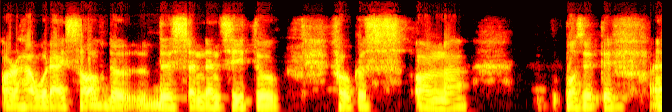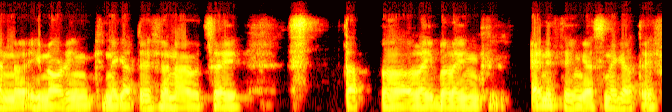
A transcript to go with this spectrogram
or how would I solve the this tendency to focus on uh, positive and ignoring negative? And I would say stop uh, labeling anything as negative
